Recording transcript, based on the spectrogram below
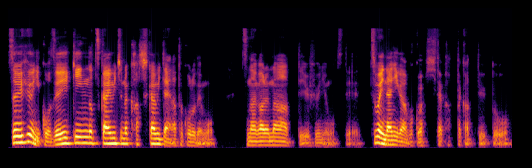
そういうふうにこう税金の使い道の可視化みたいなところでもつながるなっていうふうに思ってて、つまり何が僕は聞きたかったかっていうと、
